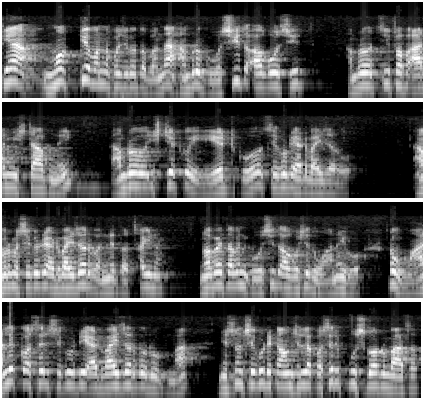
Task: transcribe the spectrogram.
त्यहाँ म के भन्न खोजेको त भन्दा हाम्रो घोषित अघोषित हाम्रो चिफ अफ आर्मी स्टाफ नै हाम्रो स्टेटको हेडको सेक्युरिटी एडभाइजर हो। हाम्रोमा सेक्युरिटी एडभाइजर भन्ने त छैन। नभए तापनि घोषित अघोषित उहाँ नै हो। र उहाँले कसरी सेक्युरिटी एडभाइजरको रूपमा नेसनल सेक्युरिटी काउन्सिललाई कसरी पुस गर्नुभएको छ?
